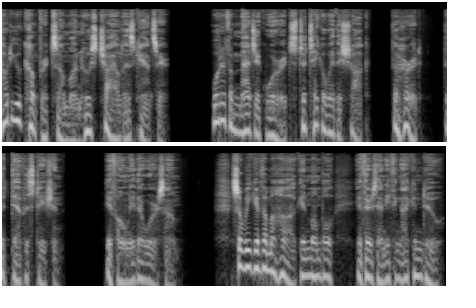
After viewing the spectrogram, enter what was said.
How do you comfort someone whose child has cancer? What are the magic words to take away the shock, the hurt, the devastation? If only there were some. So we give them a hug and mumble, if there's anything I can do,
